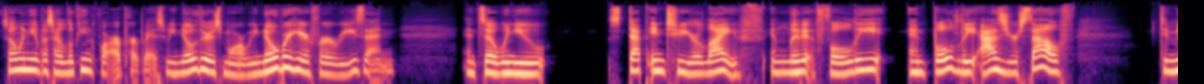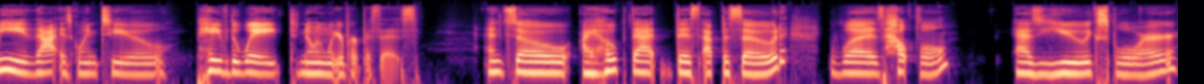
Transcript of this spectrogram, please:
So many of us are looking for our purpose. We know there's more. We know we're here for a reason. And so when you step into your life and live it fully and boldly as yourself, to me, that is going to pave the way to knowing what your purpose is. And so I hope that this episode was helpful as you explore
